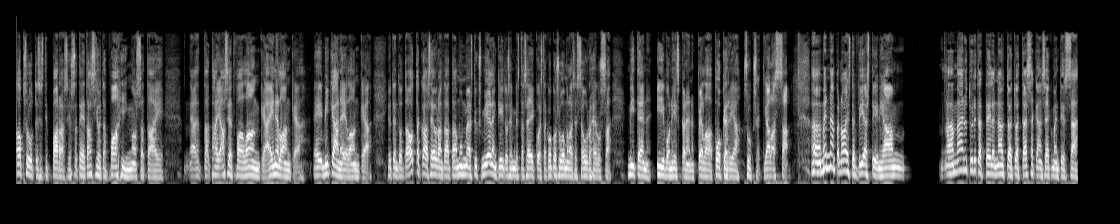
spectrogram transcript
absoluuttisesti paras, jos sä teet asioita vahingossa tai, tai, tai asiat vaan lankea. Ei ne lankea. Ei, mikään ei lankea. Joten tota, ottakaa seurantaa. Tämä on mun mielestä yksi mielenkiintoisimmista seikoista koko suomalaisessa urheilussa, miten Iivo Niskanen pelaa pokeria sukset jalassa. Ää, mennäänpä naisten viestiin ja Mä en nyt yritä teille näyttäytyä tässäkään segmentissä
